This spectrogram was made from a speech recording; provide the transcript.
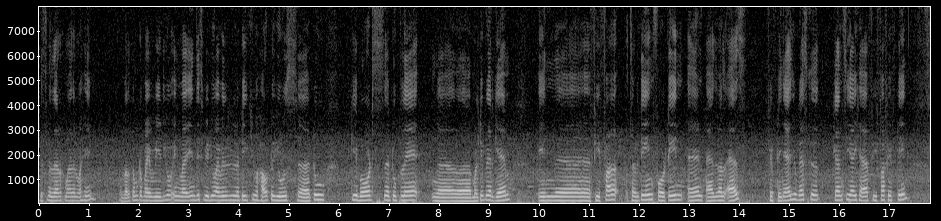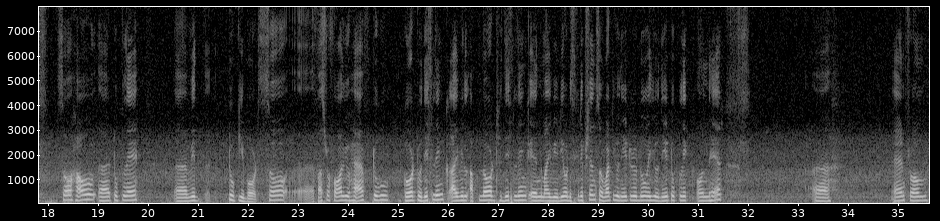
Bismillahirrahmanirrahim. Welcome to my video. In in this video I will teach you how to use uh, two keyboards uh, to play uh, multiplayer game in uh, FIFA 13 14 and as well as 15 as you guys can see I have FIFA 15 so how uh, to play uh, with two keyboards. So first of all you have to go to this link. I will upload this link in my video description. So what you need to do is you need to click on here uh, and from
